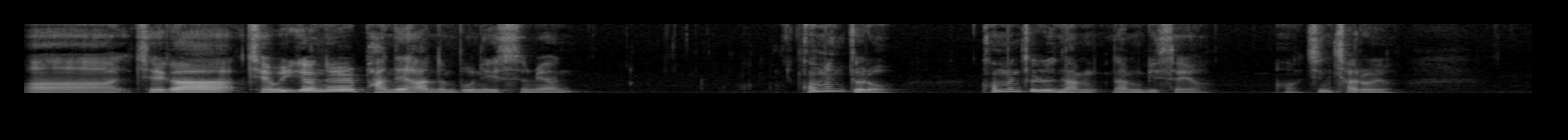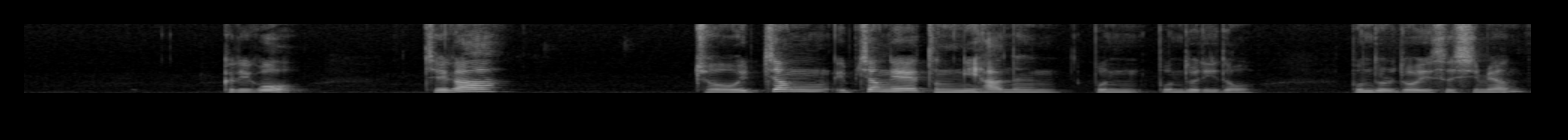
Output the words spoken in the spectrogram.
어, 제가 제 의견을 반대하는 분이 있으면 코멘트로 코멘트를 남, 남기세요. 어, 진짜로요. 그리고 제가 저 입장 입장에 동의하는 분 분들이도 분들도 있으시면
